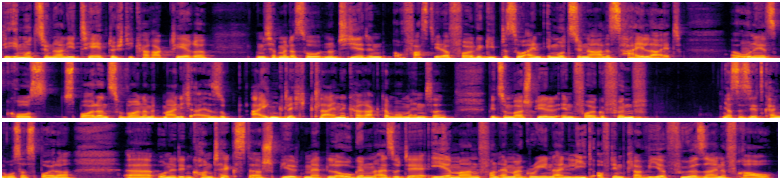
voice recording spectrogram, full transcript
die Emotionalität durch die Charaktere. Und ich habe mir das so notiert, in auch fast jeder Folge gibt es so ein emotionales Highlight. Äh, ohne mhm. jetzt groß spoilern zu wollen, damit meine ich also eigentlich kleine Charaktermomente, wie zum Beispiel in Folge 5, das ist jetzt kein großer Spoiler, äh, ohne den Kontext, da spielt Matt Logan, also der Ehemann von Emma Green, ein Lied auf dem Klavier für seine Frau.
